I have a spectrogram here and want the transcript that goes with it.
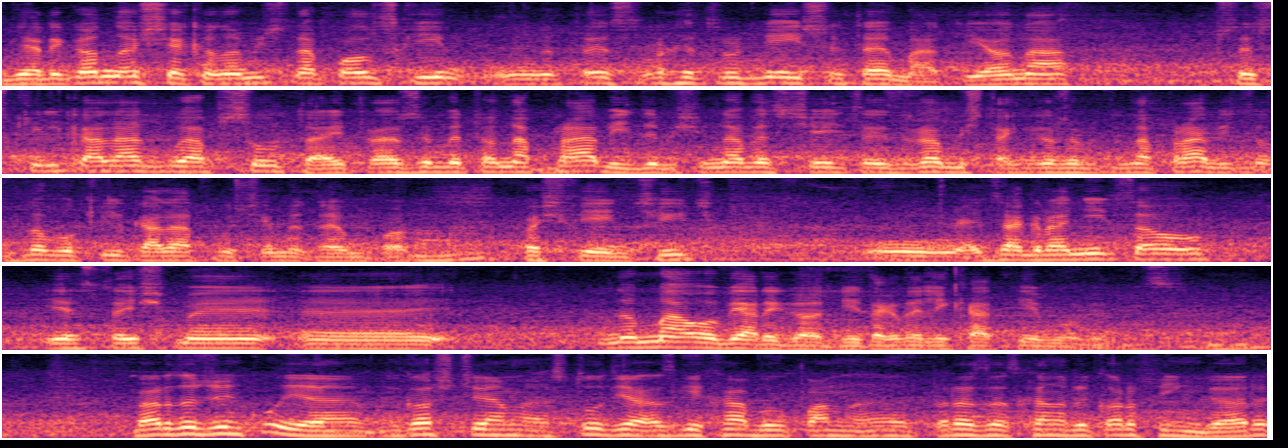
Wiarygodność ekonomiczna Polski mm, to jest trochę trudniejszy temat i ona przez kilka lat była psuta i teraz, żeby to naprawić, gdybyśmy nawet chcieli coś zrobić takiego, żeby to naprawić, to znowu kilka lat musimy temu po, poświęcić. Mm, Za granicą jesteśmy e, no, mało wiarygodni, tak delikatnie mówiąc. Bardzo dziękuję. Gościem studia SGH był pan e, prezes Henryk Orfinger,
